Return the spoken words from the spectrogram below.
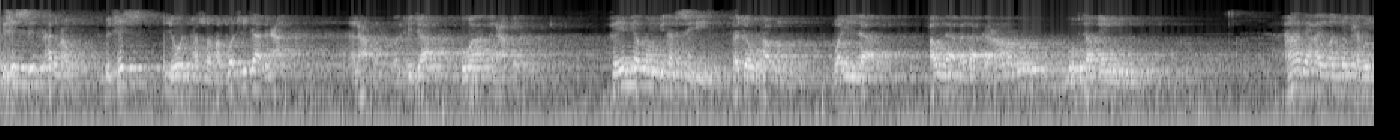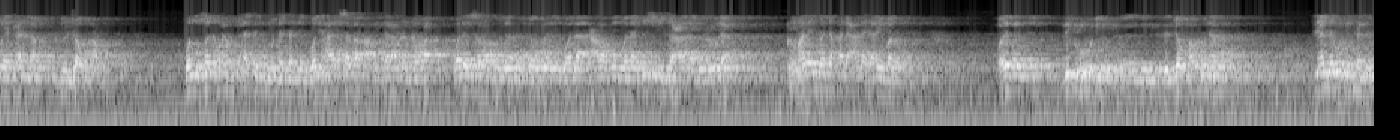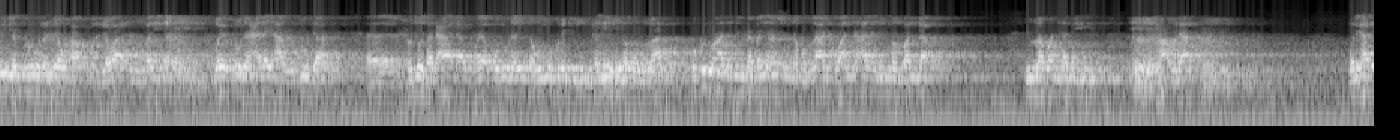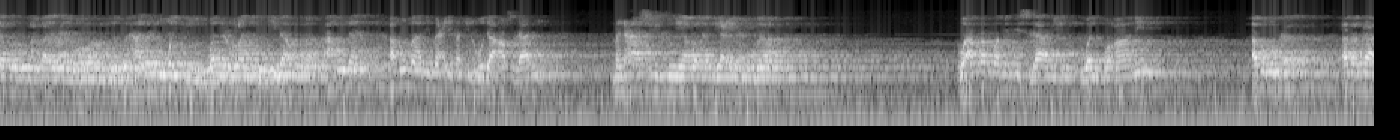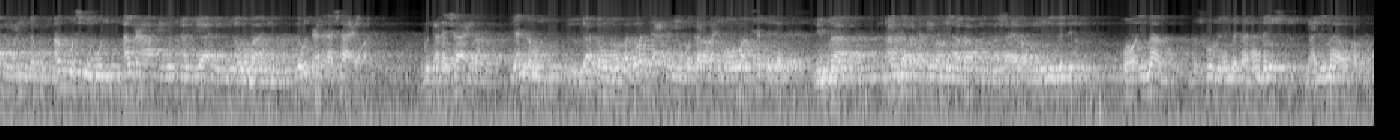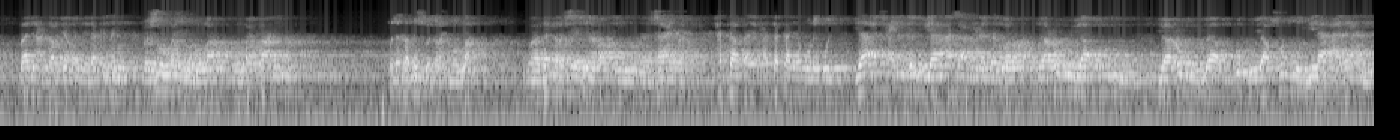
بحس هذا معروف بالحس اللي هو الحس الخاص والحجاب العقل والحجاب هو العقل. فإن يقم بنفسه فجوهر وإلا أولى فذاك عرض مفتقر. هذا أيضا مبحث ما يتعلق بالجوهر. والمصنف رحمه الله تأثر بالمتكلم ولهذا سبق في كلام أنه قال وليس ربنا بجوهر ولا عرض ولا جسم تعالى بالعلا. وهذا ما دخل عليه أيضا. وأيضا ذكره للجوهر هنا لأن المتكلمين يذكرون الجوهر والجواهر المنفردة ويبنون عليها وجود آه، حدوث العالم ويقولون إنه يخرج من كثير من الظلمات. وكل هذا مما بين السنة بطلانه وأن هذا ممن ضل مما ضل به هؤلاء. ولهذا يقول القحطاني رحمه الله يقول هذا الجويبر والعري كلاهما أهما لمعرفة الهدى أصلان من عاش في الدنيا ولم يعرفهما. وأقر بالإسلام والقرآن. أبو أفكافر عندكم أم مسلم أم عاقل أم جاهل أو والي يرد على الأشاعرة يرد على الأشاعرة لأنهم يدافعون وقد رد عليهم وكان رحمه الله مشددا مما أنكر كثيرا من أباطيل الأشاعرة في منيبته وهو إمام مشهور من أئمة الأندلس مع ما ما أدري عن ترجمته لكنه مشهور رحمه الله والقحطاني وذكر نسبة رحمه الله وذكر شيئا من أباطيل الأشاعرة حتى حتى كان يقول يقول يا أشعرية يا أسافلة الورى يا عم يا صم يا عم يا بكم يا صم بلا آذان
